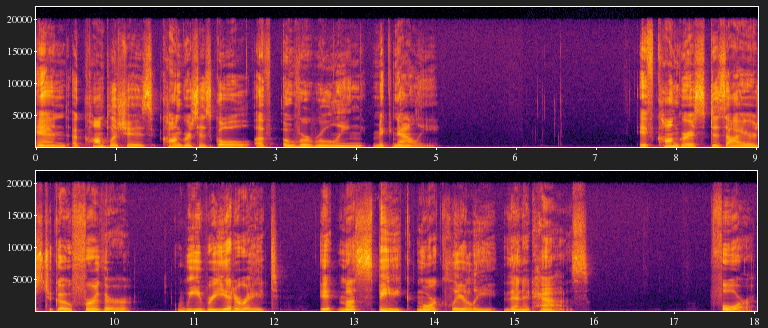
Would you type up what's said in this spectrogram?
and accomplishes Congress's goal of overruling McNally. If Congress desires to go further, we reiterate it must speak more clearly than it has. 4.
